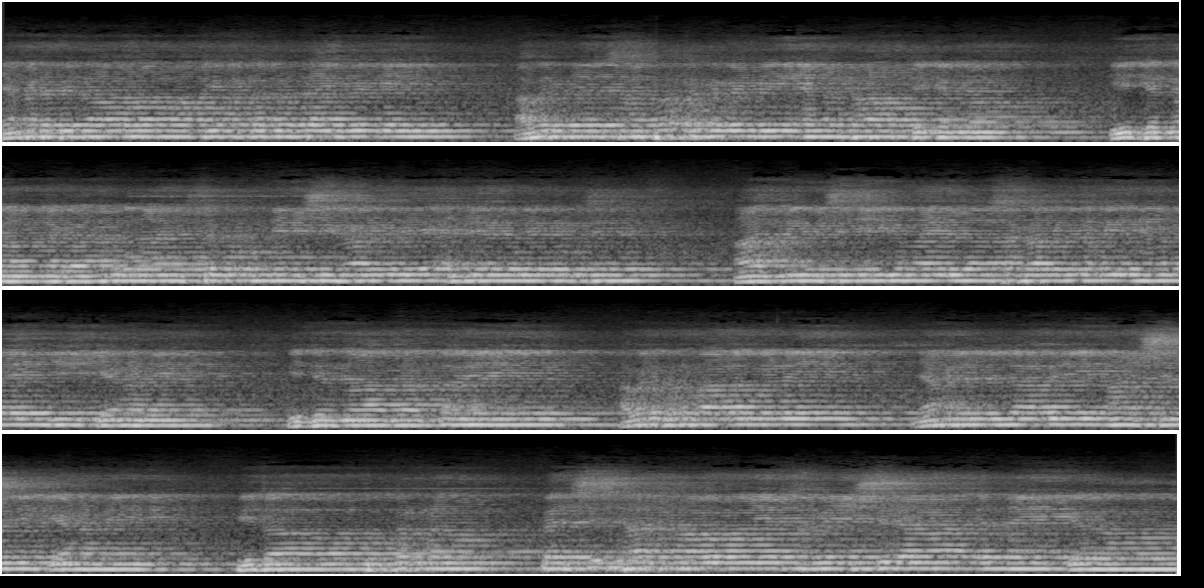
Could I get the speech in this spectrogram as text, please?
ഞങ്ങളുടെ വേണ്ടി അവരുടെ വേണ്ടി ഞങ്ങൾ പ്രാർത്ഥിക്കുന്നു. ഈ തിരുനാളിന്റെ കാലങ്ങളായ ഇഷ്ടപ്പെടുന്ന അന്യകളെ കുറിച്ച് ആത്മീയ ശരീരമായ ഞങ്ങളെ ജയിക്കണമേ. തിരുനാൾ കർത്തനെയും അവരുടെ കുടുംബാംഗങ്ങളെയും ഞങ്ങളെല്ലാവരെയും ആശീർവദിക്കണമേ. പിതാവും പുത്രനും പരിശുദ്ധാത്മാവുമായ സർവേശ്വര എന്നേക്കും.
